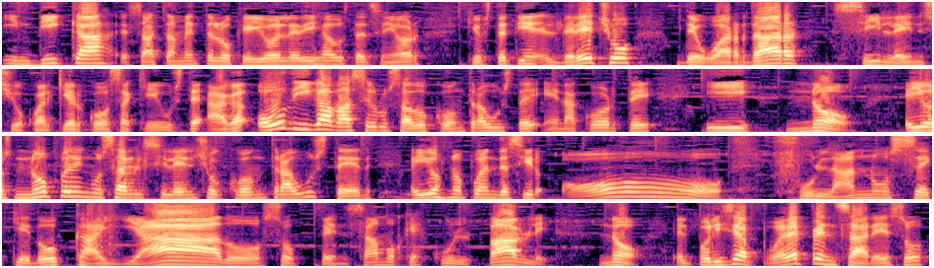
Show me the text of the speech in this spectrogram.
indica exactamente lo que yo le dije a usted, señor, que usted tiene el derecho de guardar silencio. Cualquier cosa que usted haga o diga va a ser usado contra usted en la corte y no. Ellos no pueden usar el silencio contra usted. Ellos no pueden decir, oh, fulano se quedó callado, so pensamos que es culpable. No, el policía puede pensar eso,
